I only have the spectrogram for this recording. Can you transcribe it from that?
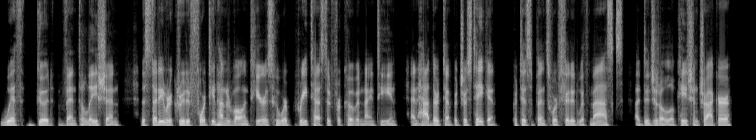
with good ventilation. The study recruited 1,400 volunteers who were pre tested for COVID 19 and had their temperatures taken. Participants were fitted with masks, a digital location tracker,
